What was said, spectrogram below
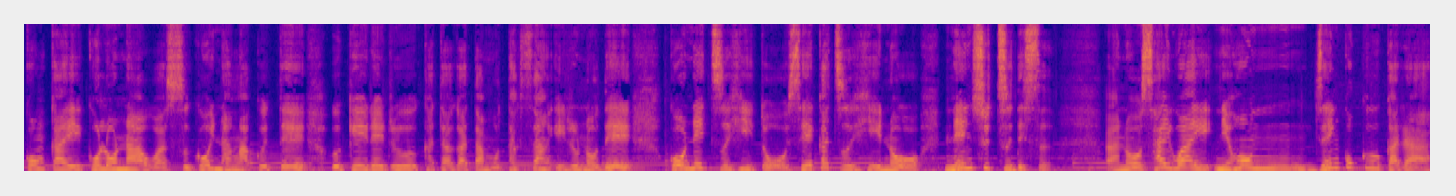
今回コロナはすごい長くて、受け入れる方々もたくさんいるので、光熱費と生活費の捻出です。あの、幸い日本全国から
